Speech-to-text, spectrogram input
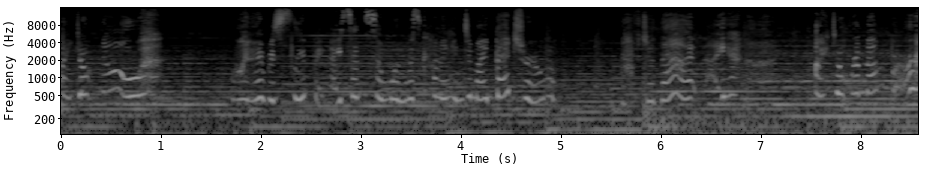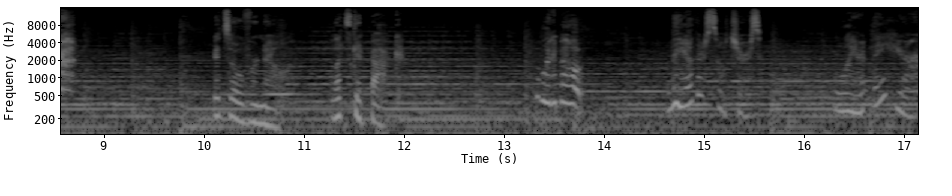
I don't know. When I was sleeping, I said someone was coming into my bedroom. After that, I. I don't remember. It's over now. Let's get back. What about the other soldiers? Why aren't they here?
